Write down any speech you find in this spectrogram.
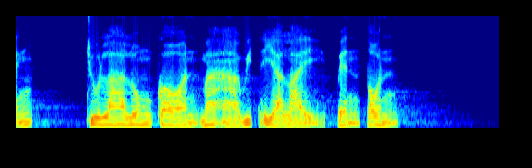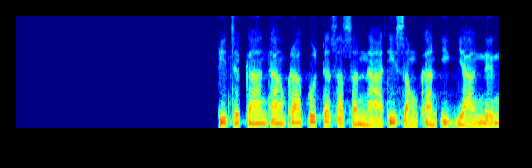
ง จุฬาลงกรณ์มหาวิทยาลัยเป็นต้น กิจการทางพระพุทธศาสนาที่สำคัญอีกอย่างหนึ่ง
